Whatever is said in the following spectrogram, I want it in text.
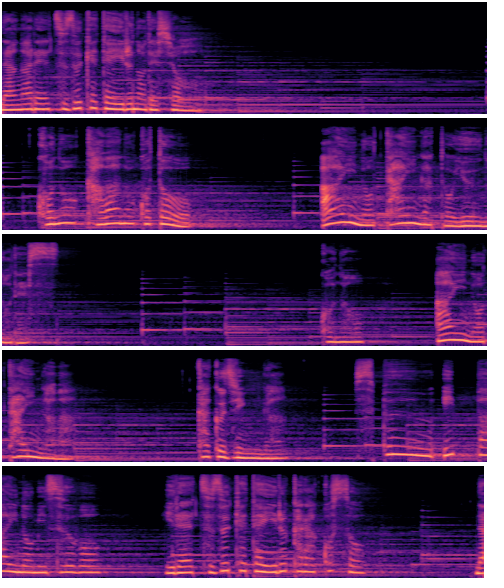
流れ続けているのでしょう。この川のことを愛の大河というのです。この愛の大河は各人がスプーン一杯の水を入れ続けているからこそ流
